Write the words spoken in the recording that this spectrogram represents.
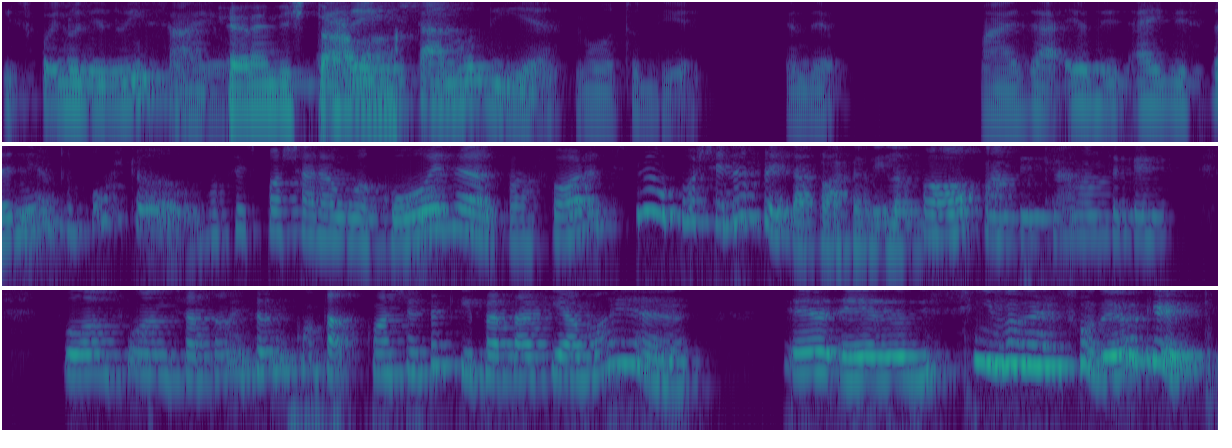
Isso foi no dia do ensaio. Querendo estar Querendo lá. estar no dia, no outro dia. Entendeu? Mas eu, aí disse, Daniel, tu postou, vocês postaram alguma coisa lá fora? Eu disse, não, eu postei na frente da placa Vila Forró, com assinato, não sei o que. Fulano, fulano, já estão entrando em contato com a gente aqui para estar aqui amanhã. Eu, eu, eu disse, sim, você respondeu o quê? Eu disse,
